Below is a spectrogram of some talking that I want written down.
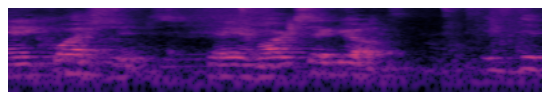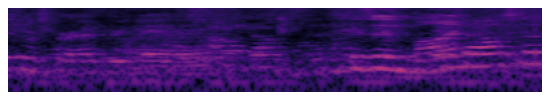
and questions. Okay, and Mark said go. It's different for every day. Cause in mine, also.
